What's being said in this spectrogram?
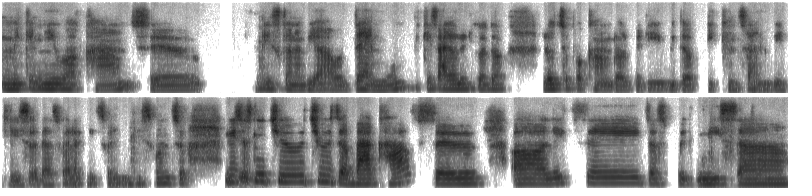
make a new account. So this is gonna be our demo because I already got the lots of account already with the beacons and Bitly, so that's why I like this one. This one, so you just need to choose a back half. So uh, let's say just put Nisa.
